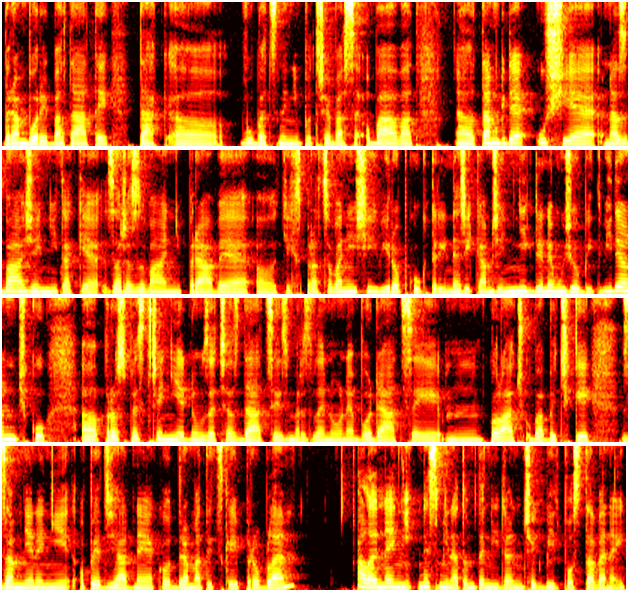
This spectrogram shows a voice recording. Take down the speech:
brambory, batáty, tak uh, vůbec není potřeba se obávat. Uh, tam, kde už je na zvážení, tak je zařazování právě těch zpracovanějších výrobků, který neříkám, že nikdy nemůžou být výdelníčku. Uh, pro zpestření jednou za čas dát si zmrzlinu nebo dát si um, koláč u babičky za mě není opět žádný jako dramatický problém ale není, nesmí na tom ten jídelníček být postavený.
